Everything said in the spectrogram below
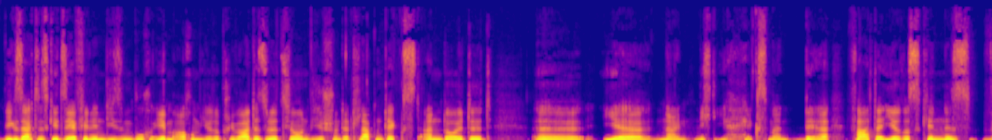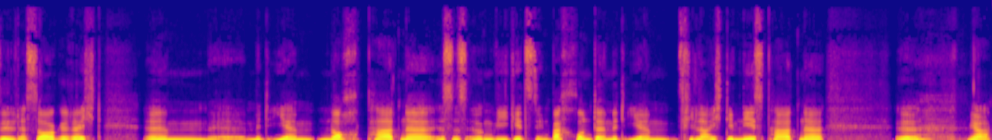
wie gesagt, es geht sehr viel in diesem Buch eben auch um ihre private Situation, wie schon der Klappentext andeutet äh, ihr, nein, nicht ihr Ex-Mann, der Vater ihres Kindes will das Sorgerecht. Ähm, äh, mit ihrem noch Partner ist es irgendwie, geht's den Bach runter, mit ihrem vielleicht demnächst Partner, äh, ja,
